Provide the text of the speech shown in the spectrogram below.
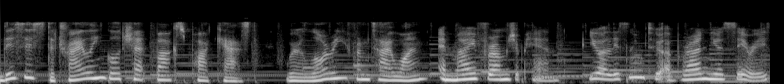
This is the Trilingual Chatbox podcast. We're Lori from Taiwan and Mai from Japan. You are listening to a brand new series,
